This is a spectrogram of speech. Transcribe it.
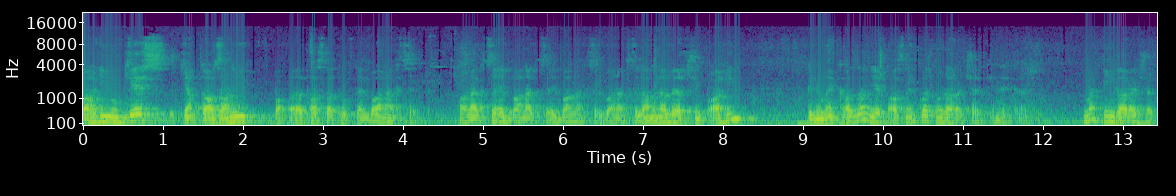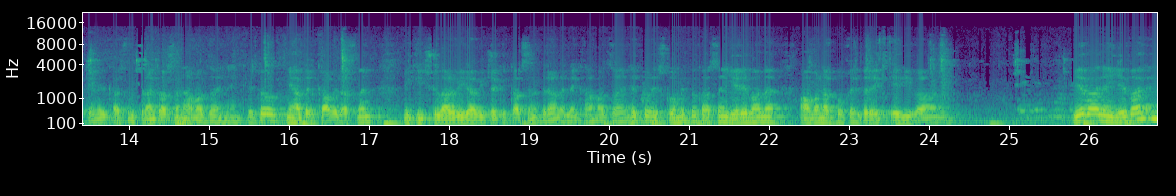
տարի ու կես Կազանի փաստաթուղթ են բանակցել, բանակցել, բանակցել, բանակցել, բանակցել ամենավերջին պահին գնում են Կազան եւ 12 հատ նոր առաջարկ է ներկայացնում Հիմա 5 առաջարկ է ներկայացնում, սրանք ասում են համաձայն ենք։ Հետո մի հատ էլ կավելացնեն, մի քիչ կլարվի իրավիճակը, կասեն դրան էլ ենք համաձայն։ Հետո այս կողմից կասեն Երևանը անվանափոխել դրեք Երևան։ Եվ այլն, եւ այլն,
